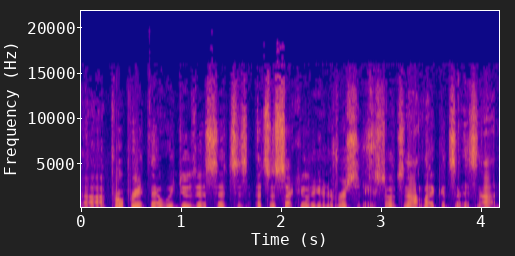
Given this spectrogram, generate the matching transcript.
uh, appropriate that we do this. It's a, it's a secular university, so it's not like it's it's not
